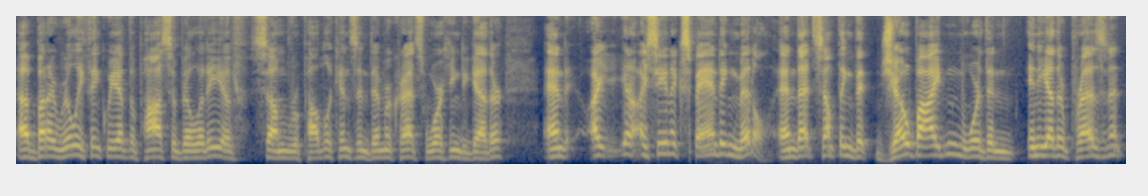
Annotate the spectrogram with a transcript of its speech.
Uh, but I really think we have the possibility of some Republicans and Democrats working together. And I, you know, I see an expanding middle. And that's something that Joe Biden, more than any other president,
